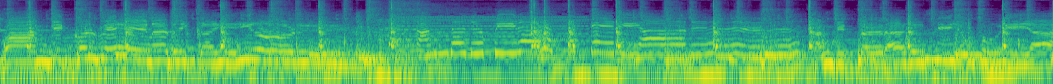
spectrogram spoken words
வாங்கிக் கொள்வேன் அதை கையோடு. தந்தது பிறகு தெரியாது. கண்டித்த ரகசியம் புரியாது.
